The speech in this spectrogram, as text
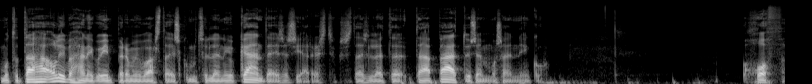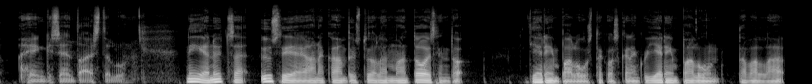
Mutta tämähän oli vähän niin kuin Imperiumin vastaisku, mutta silleen niin kuin käänteisessä järjestyksessä. Tai silleen, että tämä päättyi semmoiseen niin kuin Hoth-henkiseen taisteluun. Niin, ja nyt se ysi ei ainakaan pysty olemaan toisinto Jerin paluusta, koska niin kuin Jerin paluun tavallaan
